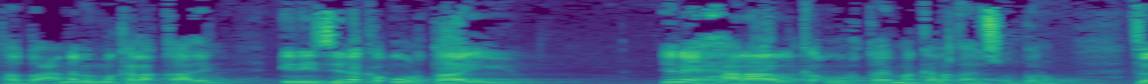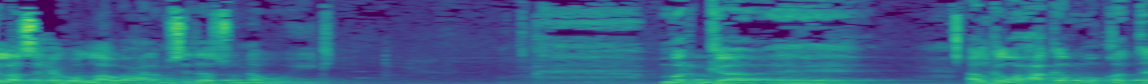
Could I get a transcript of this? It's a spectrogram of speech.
tadac nabigu ma kala qaadin inay zina ka uur tahay iyo inay xalaal ka uur tahay ma kala qaadin subanu fil asaxi wallahu aclam sidaasuu nabigu yidhi. Marka halkan waxaa ka muuqata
